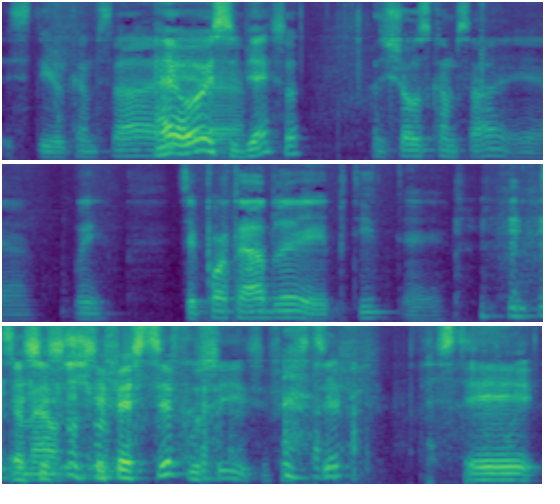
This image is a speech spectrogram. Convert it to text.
des styles comme ça. Ah, et, ouais, euh, c'est bien ça. Des choses comme ça, et euh, oui. C'est portable et petit. Et Et ça C'est festif aussi. C'est festif. et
